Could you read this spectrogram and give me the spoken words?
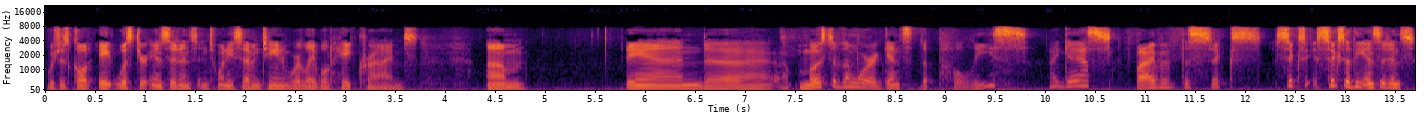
which is called Eight Worcester Incidents in 2017 Were Labeled Hate Crimes. Um, and uh, most of them were against the police, I guess. Five of the six, six, six of the incidents,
